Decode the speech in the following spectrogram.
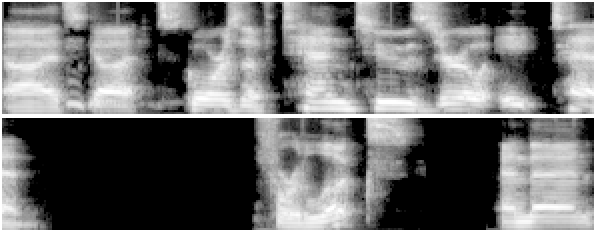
Uh, it's got scores of 10, 2, 0, 8, 10 for looks. And then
